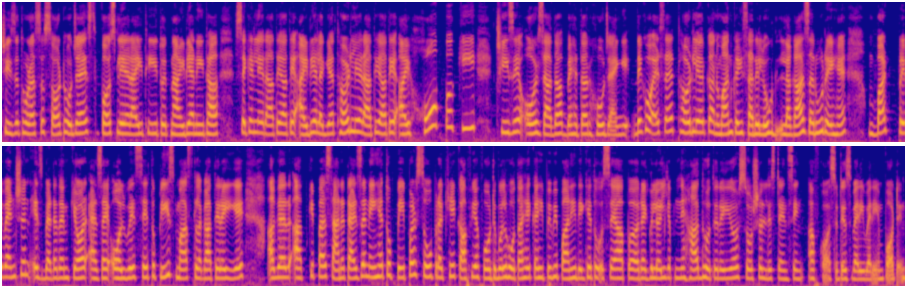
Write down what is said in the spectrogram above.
चीज़ें थोड़ा सा सॉर्ट हो जाए। फ़र्स्ट लेयर आई थी तो इतना आइडिया नहीं था। सेकेंड लेयर आते आते आइडिया लग गया। थर्ड लेयर आते आते आई होप कि चीज़ें और ज़्यादा बेहतर हो जाएँगी। देखो, ऐसा है थर्ड लेयर का अनुमान कई सारे लोग लगा ज़रूर रहे हैं but prevention is better than cure as I always say तो प्लीज़ मास्क लगाते रहिए। अगर आपके पास सैनिटाइजर नहीं है तो पेपर सोप रखिए, काफ़ी अफोर्डेबल होता है। कहीं पे भी पानी देखे तो उससे आप रेगुलरली अपने हाथ धोते रहिए और social distancing of course it is very very important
